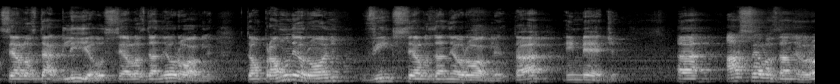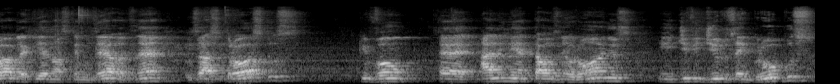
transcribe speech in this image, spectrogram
células da glia ou células da neuróglia. Então, para um neurônio, 20 células da neuróglia, tá? Em média. Ah, as células da neuróglia, aqui nós temos elas, né? Os astrócitos, que vão é, alimentar os neurônios e dividi-los em grupos.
